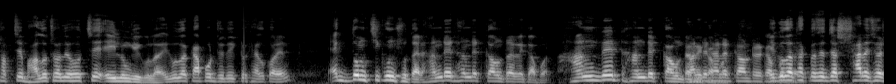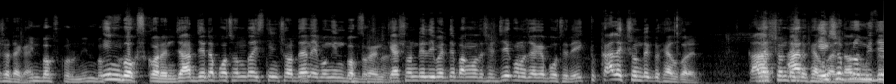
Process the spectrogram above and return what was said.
সবচেয়ে ভালো চলে হচ্ছে এই লুঙ্গিগুলো। এগুলো কাপড় যদি একটু খেয়াল করেন একদম চিকুন সুতার হান্ড্রেড হান্ড্রেড কাউন্টারের কাপড় হান্ড্রেড হান্ড্রেড কাউন্টারের 100 100 counter এর কাপড়। এগুলো থাকতেছে যা সাড়ে ছয়শো টাকা ইনবক্স করুন ইনবক্স ইনবক্স করেন যার যেটা পছন্দ স্ক্রিনশট দেন এবং ইনবক্স করেন। ক্যাশ অন ডেলিভারিতে বাংলাদেশের যে কোনো জায়গায় পৌঁছে দেয়। একটু কালেকশনটা একটু খেয়াল করেন। কালেকশনটা একটু খেয়াল এইসব করেন লুঙ্গি যে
